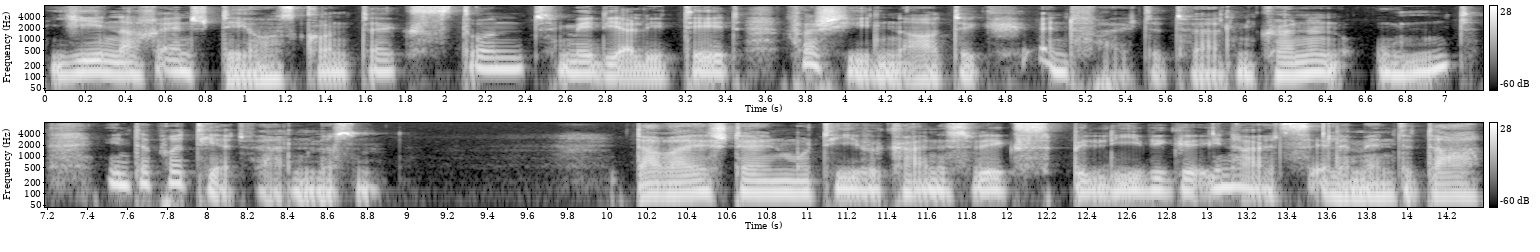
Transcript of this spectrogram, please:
je nach Entstehungskontext und Medialität verschiedenartig entfaltet werden können und interpretiert werden müssen. Dabei stellen Motive keineswegs beliebige Inhaltselemente dar,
